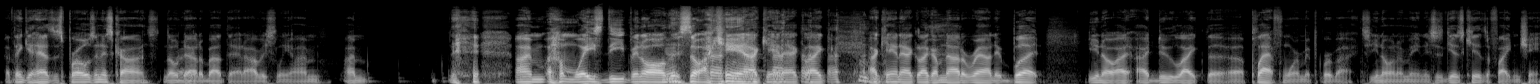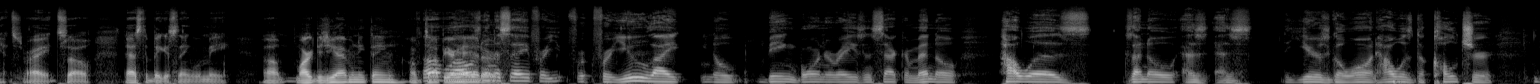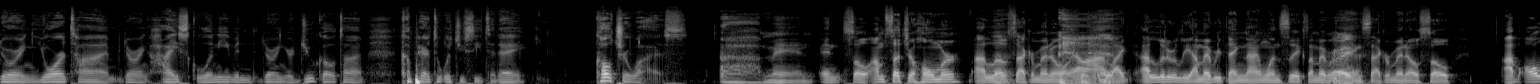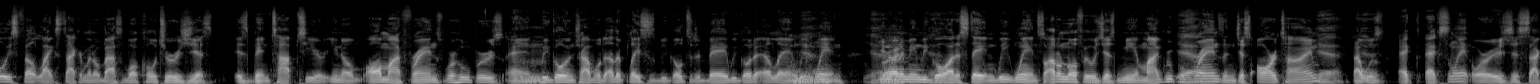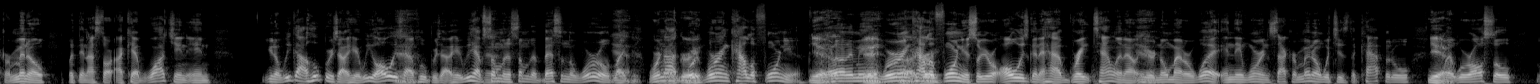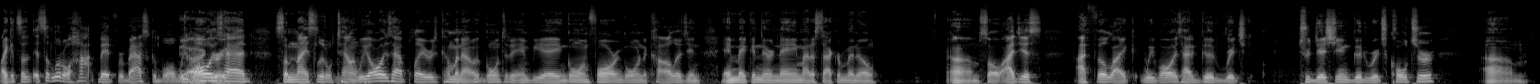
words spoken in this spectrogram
I think it has its pros and its cons, no doubt about that. Obviously, I'm I'm. I'm I'm waist deep in all this, so I can't I can't act like I can't act like I'm not around it. But you know, I, I do like the uh, platform it provides. You know what I mean? It just gives kids a fighting chance, right? So that's the biggest thing with me. Um, Mark, did you have anything off the top Oh, of your well, I head? was gonna say for you, for for you, like you know, being born and raised in Sacramento, how was? Because I know as as the years go on, how was the culture during your time, during high school, and even during your JUCO time, compared to what you see today, culture wise? Oh, ah, man. And so I'm such a homer. I love Sacramento. I, I like I literally I'm everything 916. I'm everything Right. Sacramento. So I've always felt like Sacramento basketball culture is just it's been top tier. You know, all my friends were hoopers and we mm-hmm. go and travel to other places. We go to the Bay, we go to LA and we win. You know what I mean? We go out of state and we win. So I don't know if it was just me and my group Yeah. of friends and just our time Yeah, that yeah. was ex- excellent or it was just Sacramento. But then I start I kept watching and you know, we got hoopers out here. We always have hoopers out here. We have some of the some of the best in the world. Like we're not we're, we're in California. Yeah. You know what I mean? Yeah, we're I in agree. California, so you're always going to have great talent out here no matter what. And then we're in Sacramento, which is the capital, Yeah. but we're also like it's a it's a little hotbed for basketball. We've Yeah, always had some nice little talent. We always have players coming out going to the NBA and going far and going to college and and making their name out of Sacramento. Um, so I just I feel like we've always had good rich tradition, good rich culture. Um,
